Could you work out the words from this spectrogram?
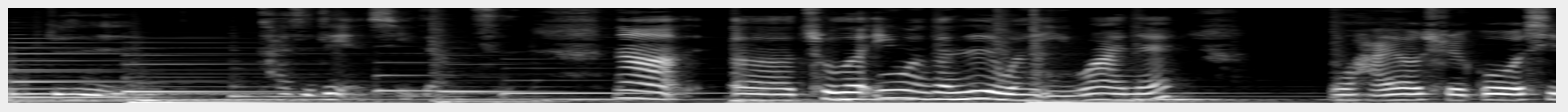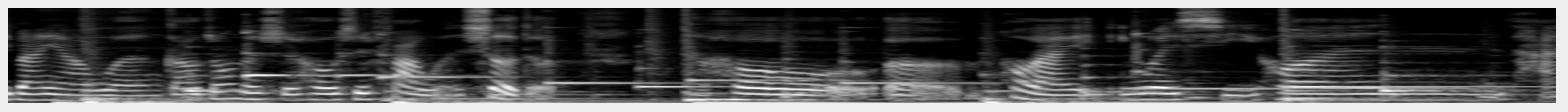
嗯，就是开始练习这样子。那呃，除了英文跟日文以外呢？我还有学过西班牙文，高中的时候是法文社的，然后呃，后来因为喜欢韩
